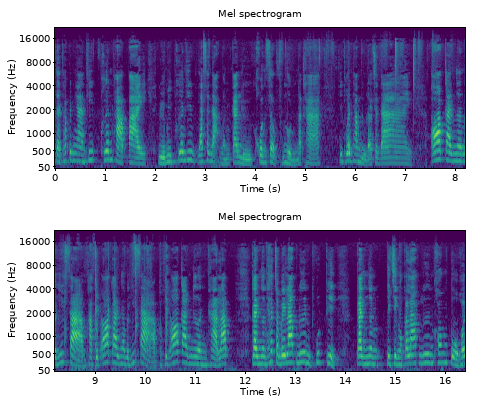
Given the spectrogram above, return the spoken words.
แต่ถ้าเป็นงานที่เพื่อนพาไป หรือมีเพื่อนที่ลักษณะเหมือนกัน หรือคนสนับสนุนนะคะ ที่เพื่อนทำอยู่แล้วจะได้อ้อการเงินใบที่สามค่ะ คุณอ้อการเงินใบที่สามค่ะคุณอ้อการเงินค่ะรับ การเงินแทบจะไม่ราบลื่นพูดผิด การเงินจริงๆมันก็ราบลื่นคล่องตัวเพราะ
